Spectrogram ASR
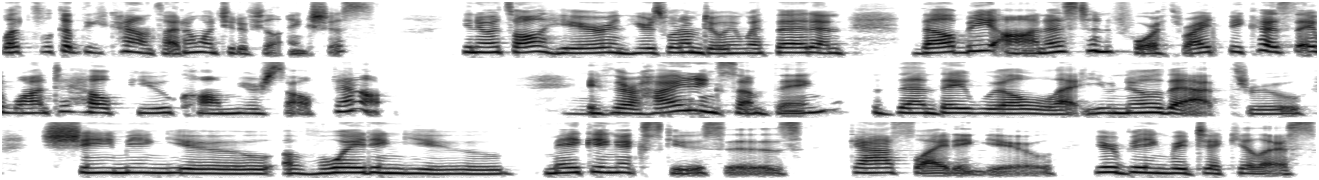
let's look at the accounts. I don't want you to feel anxious. You know, it's all here and here's what I'm doing with it. And they'll be honest and forthright because they want to help you calm yourself down. Mm-hmm. If they're hiding something, then they will let you know that through shaming you, avoiding you, making excuses, gaslighting you. You're being ridiculous.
